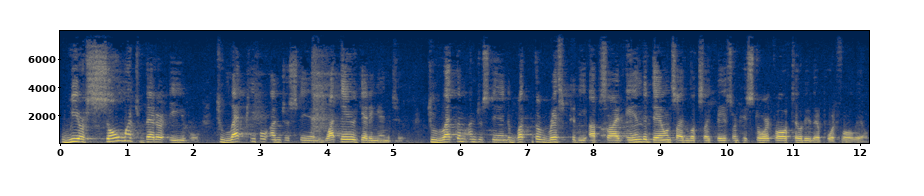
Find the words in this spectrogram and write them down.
We are so much better able to let people understand what they are getting into, to let them understand what the risk to the upside and the downside looks like based on historic volatility of their portfolio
